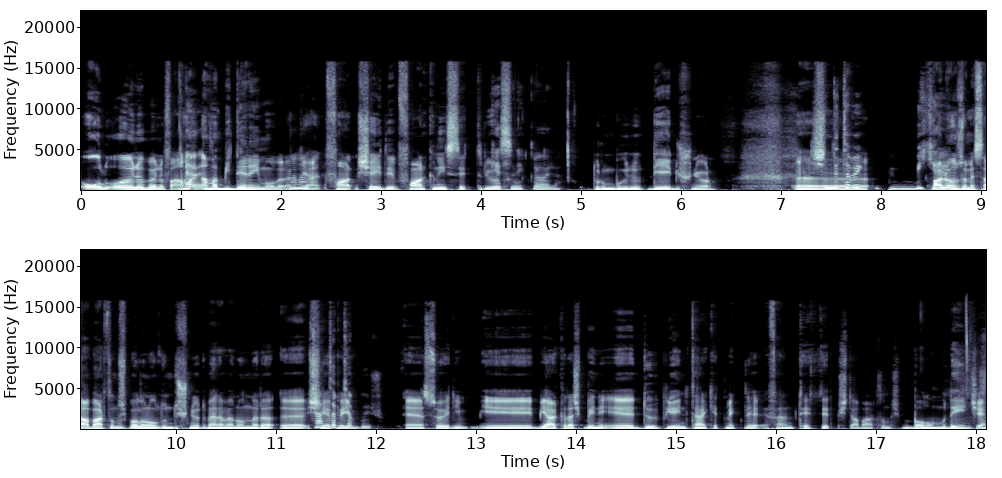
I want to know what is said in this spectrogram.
o, o öyle böyle falan ama, Evet. ama bir deneyim olarak Hı hı. yani fark şeydi farkını hissettiriyordu. Kesinlikle öyle. Durum buydu diye düşünüyorum. Ee, Şimdi tabii bir kere Alonso mesela abartılmış balon olduğunu düşünüyordu. Ben hemen onlara e, şey ha, tabii, yapayım tabii, e, söyleyeyim. E, bir arkadaş beni e, dövüp yayını terk etmekle efendim tehdit etmişti abartılmış bir balon mu deyince.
